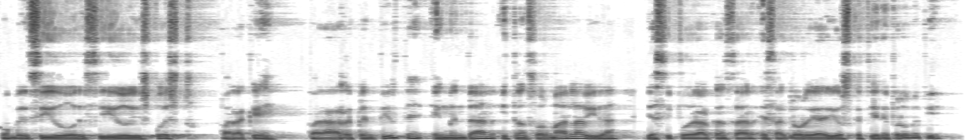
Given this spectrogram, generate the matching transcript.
convencido, decidido dispuesto. ¿Para qué? para arrepentirte, enmendar y transformar la vida y así poder alcanzar esa gloria de Dios que tiene prometido.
